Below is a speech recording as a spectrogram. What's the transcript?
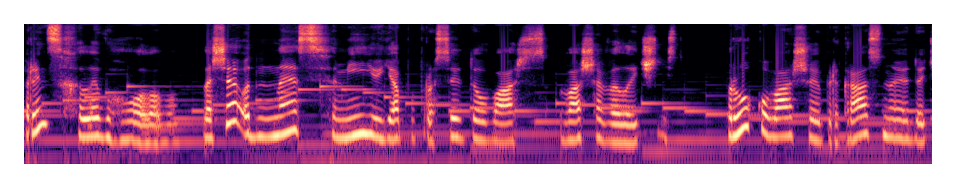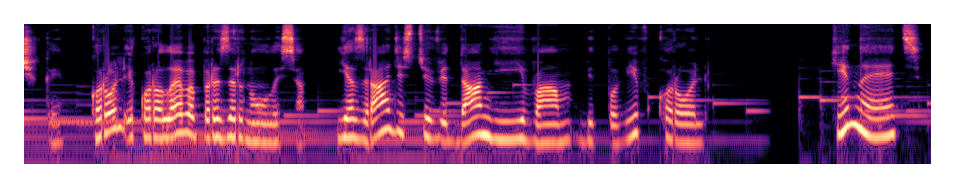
Принц схилив голову. Лише одне смію я попросити у вас, ваша величність, руку вашої прекрасної дочки. Король і королева перезирнулися. Я з радістю віддам її вам, відповів король. Кінець.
